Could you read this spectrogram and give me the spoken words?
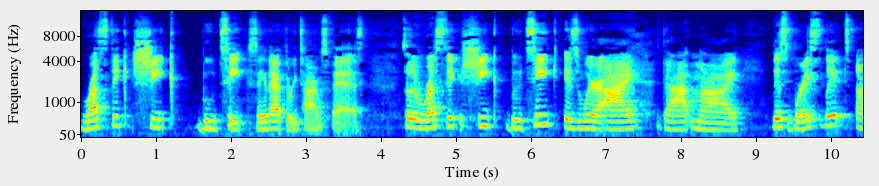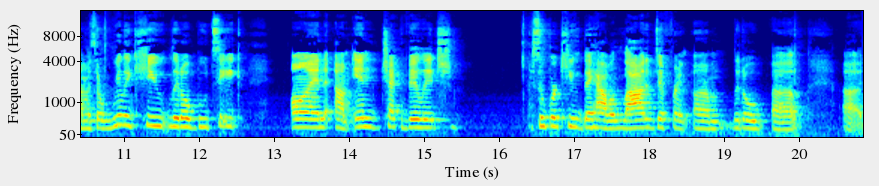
Rustic Chic Boutique. Say that three times fast. So the Rustic Chic Boutique is where I got my this bracelet. Um, it's a really cute little boutique on um, in Czech Village. Super cute. They have a lot of different um, little uh, uh,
